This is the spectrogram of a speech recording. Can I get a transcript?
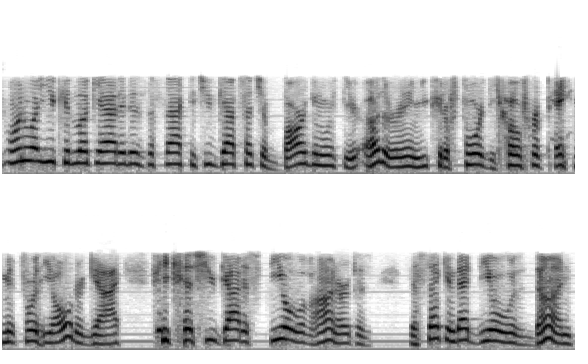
you one way you could look at it is the fact that you've got such a bargain with your other end. You could afford the overpayment for the older guy because you got a steal with Hunter. Because the second that deal was done,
